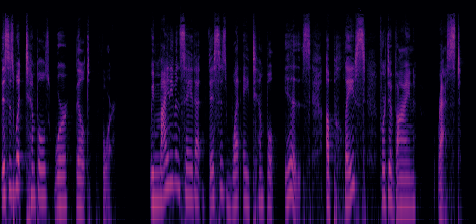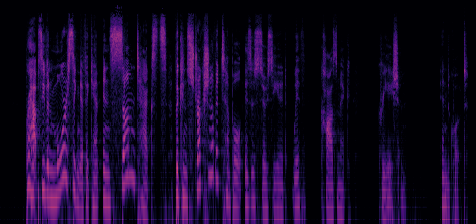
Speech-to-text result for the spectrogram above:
This is what temples were built for. We might even say that this is what a temple is a place for divine rest. Perhaps even more significant, in some texts, the construction of a temple is associated with cosmic creation. End quote.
